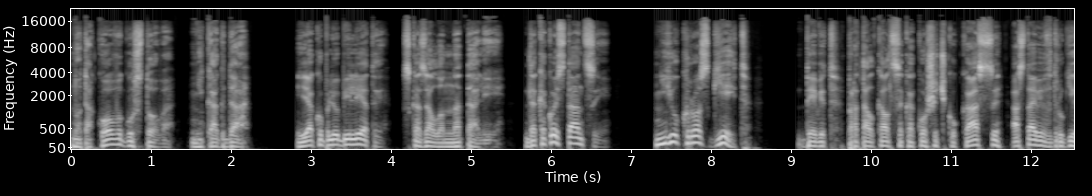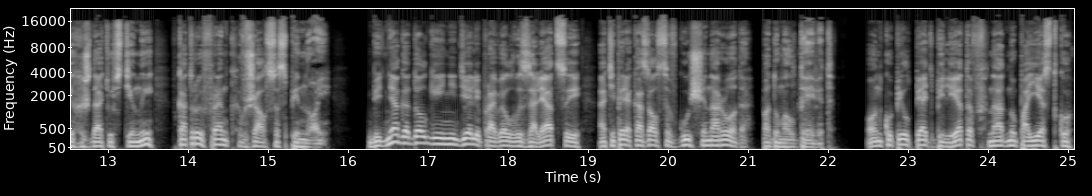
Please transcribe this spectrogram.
но такого густого никогда. «Я куплю билеты», — сказал он Натальи. «До какой станции?» «Нью-Кросс-Гейт». Дэвид протолкался к окошечку кассы, оставив других ждать у стены, в которую Фрэнк вжался спиной. «Бедняга долгие недели провел в изоляции, а теперь оказался в гуще народа», — подумал Дэвид. Он купил пять билетов на одну поездку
